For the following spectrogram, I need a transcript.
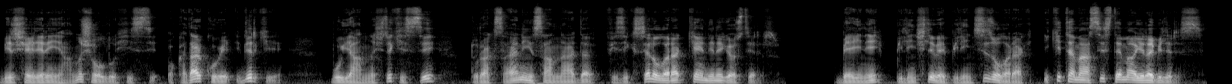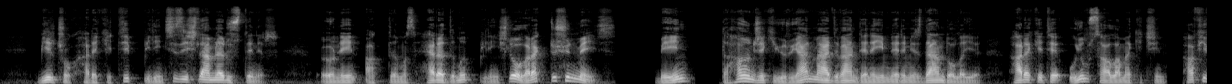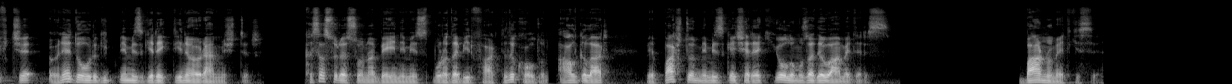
Bir şeylerin yanlış olduğu hissi o kadar kuvvetlidir ki bu yanlışlık hissi duraksayan insanlarda fiziksel olarak kendini gösterir. Beyni bilinçli ve bilinçsiz olarak iki temel sisteme ayırabiliriz. birçok hareketi bilinçsiz işlemler üstlenir. Örneğin attığımız her adımı bilinçli olarak düşünmeyiz. Beyin, daha önceki yürüyen merdiven deneyimlerimizden dolayı harekete uyum sağlamak için hafifçe öne doğru gitmemiz gerektiğini öğrenmiştir. Kısa süre sonra beynimiz burada bir farklılık olduğunu algılar ve baş dönmemiz geçerek yolumuza devam ederiz. Barnum etkisi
